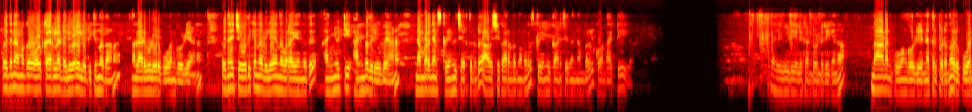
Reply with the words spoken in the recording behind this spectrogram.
അപ്പോൾ ഇതിന് നമുക്ക് ഓൾ കേരള ഡെലിവറി ലഭിക്കുന്നതാണ്. നല്ല അടിപൊളി ഒരു പൂവൻ കോഴിയാണ്. അപ്പോൾ ഇതിന് ചോദിക്കുന്ന വില എന്ന് പറയുന്നത് അഞ്ഞൂറ്റി അൻപത് രൂപയാണ്. നമ്പർ ഞാൻ സ്ക്രീനിൽ ചേർത്തിട്ടുണ്ട്. ആവശ്യക്കാരുണ്ടെന്നുണ്ടെങ്കിൽ സ്ക്രീനിൽ കാണിച്ചിരുന്ന നമ്പറിൽ കോൺടാക്ട് ചെയ്യുക. ഈ വീഡിയോയിൽ കണ്ടുകൊണ്ടിരിക്കുന്ന നാടൻ പൂവൻ കോഴി എണ്ണത്തിൽപ്പെടുന്ന ഒരു പൂവൻ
